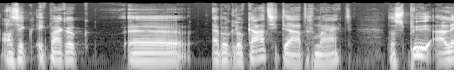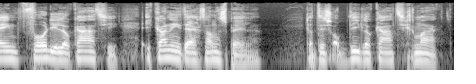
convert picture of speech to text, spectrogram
Als ik, ik maak ook, eh, heb ook locatietheater gemaakt. Dat is puur alleen voor die locatie. Ik kan niet ergens anders spelen. Dat is op die locatie gemaakt.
